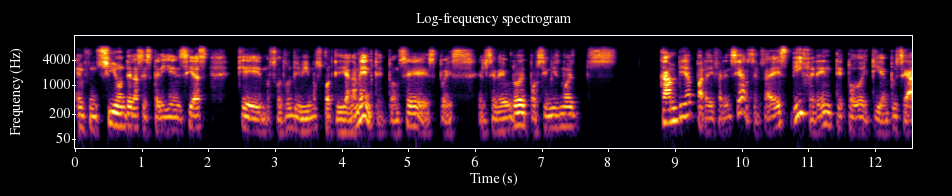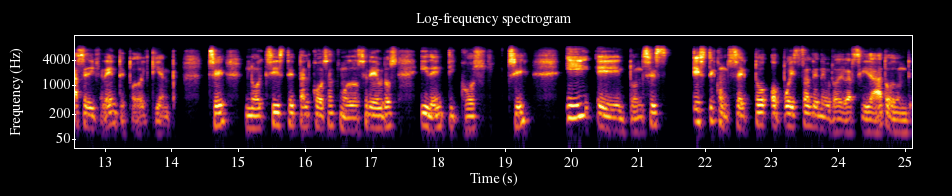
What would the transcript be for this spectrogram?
en función de las experiencias que nosotros vivimos cotidianamente. Entonces, pues el cerebro de por sí mismo cambia para diferenciarse, o sea, es diferente todo el tiempo y se hace diferente todo el tiempo, ¿sí? No existe tal cosa como dos cerebros idénticos, ¿sí? Y eh, entonces, este concepto opuesto al de neurodiversidad o donde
